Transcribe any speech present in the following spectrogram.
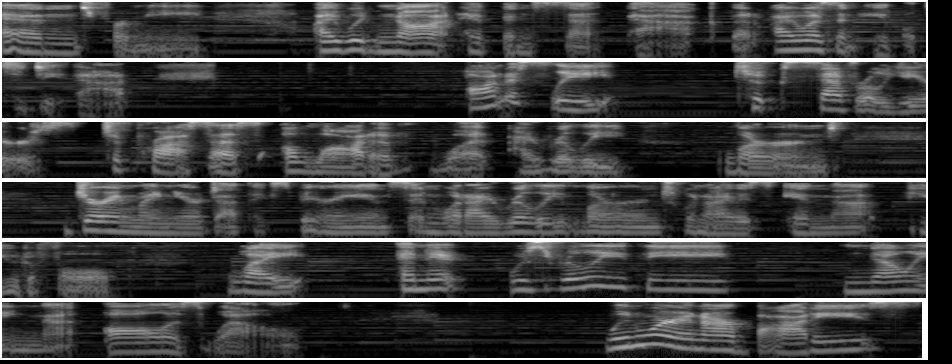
end for me, I would not have been sent back, but I wasn't able to do that. Honestly, took several years to process a lot of what I really learned during my near death experience and what I really learned when I was in that beautiful white. And it was really the knowing that all is well when we're in our bodies,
